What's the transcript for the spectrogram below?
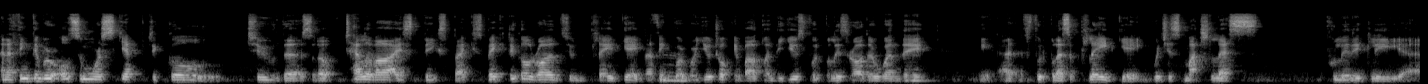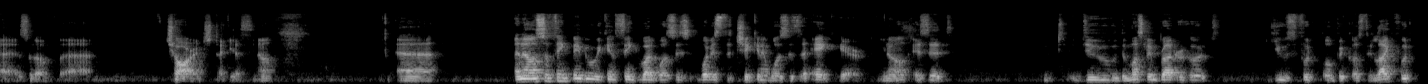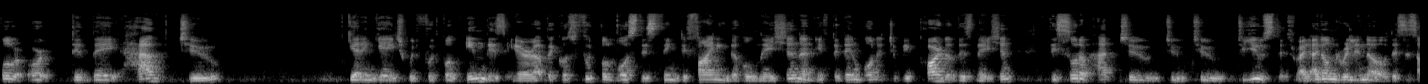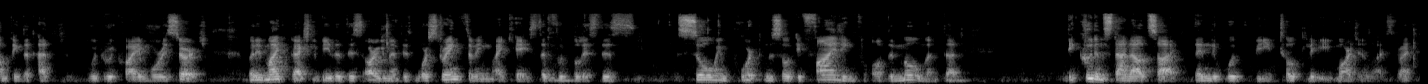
and I think they were also more skeptical to the sort of televised big spec- spectacle rather than the played game. I think mm. what, what, you're talking about when they use football is rather when they uh, football as a played game, which is much less politically uh, sort of um, charged, I guess. You know. Uh, and I also think maybe we can think about what is what is the chicken and what is the egg here. You know, is it do the Muslim Brotherhood use football because they like football, or did they have to get engaged with football in this era because football was this thing defining the whole nation, and if they then wanted to be part of this nation, they sort of had to to to to use this, right? I don't really know. This is something that had would require more research. But it might actually be that this argument is more strengthening my case that football is this so important, so defining of the moment that they couldn't stand outside, then they would be totally marginalized, right?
